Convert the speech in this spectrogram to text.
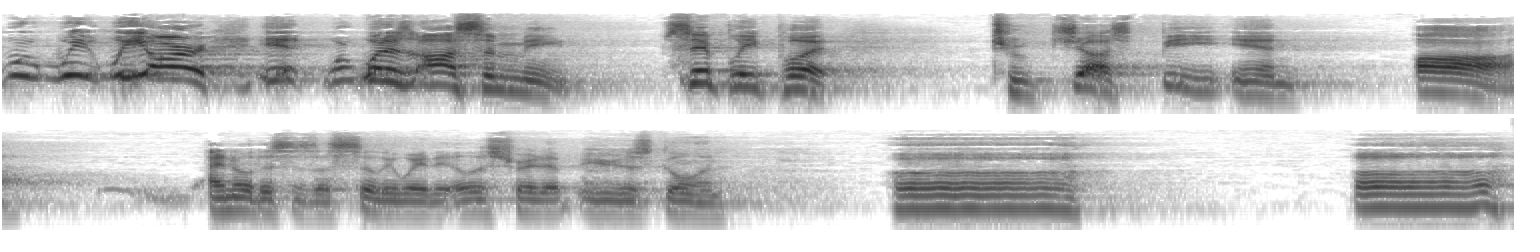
We, we are, it, what does awesome mean? Simply put, to just be in awe. I know this is a silly way to illustrate it, but you're just going, ah, ah,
